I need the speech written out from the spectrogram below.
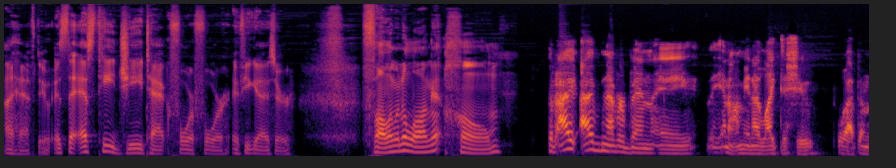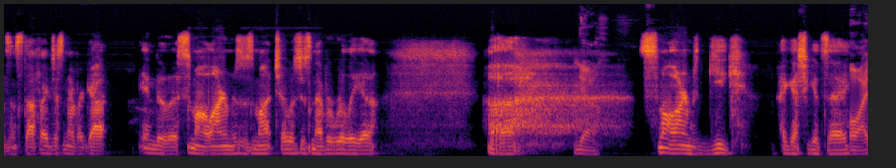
I have to. It's the STG TAC 44. If you guys are following along at home, but I I've never been a you know I mean I like to shoot weapons and stuff. I just never got into the small arms as much. I was just never really a uh yeah. small arms geek, I guess you could say. Oh, I.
